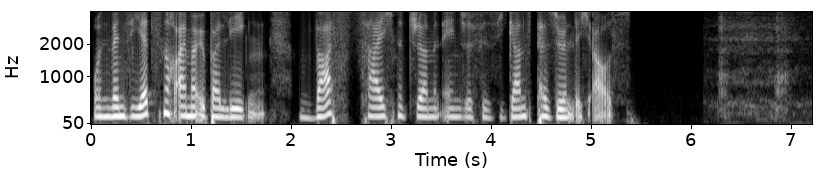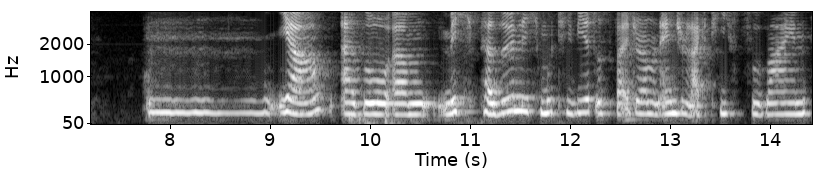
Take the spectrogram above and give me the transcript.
Und wenn Sie jetzt noch einmal überlegen, was zeichnet German Angel für Sie ganz persönlich aus? Mm, ja, also ähm, mich persönlich motiviert es, bei German Angel aktiv zu sein,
